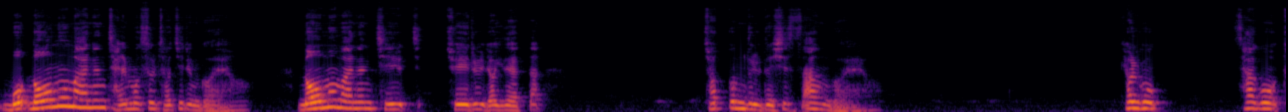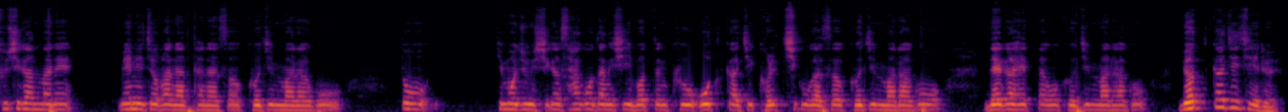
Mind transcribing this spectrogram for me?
뭐, 너무 많은 잘못을 저지른 거예요. 너무 많은 제, 죄를 여기다 갖다 적금 들듯이 쌓은 거예요. 결국 사고 2시간 만에 매니저가 나타나서 거짓말하고 또 김호중 씨가 사고 당시 입었던 그 옷까지 걸치고 가서 거짓말하고 내가 했다고 거짓말하고 몇 가지 죄를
